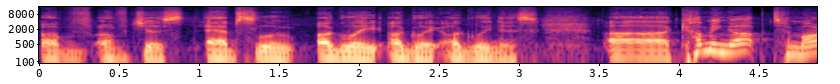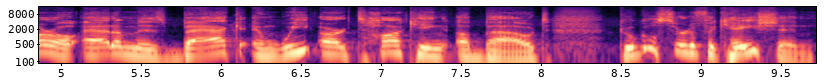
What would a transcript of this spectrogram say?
of, of just absolute ugly, ugly, ugliness. Uh, coming up tomorrow, Adam is back and we are talking about Google certification.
